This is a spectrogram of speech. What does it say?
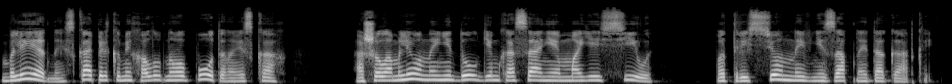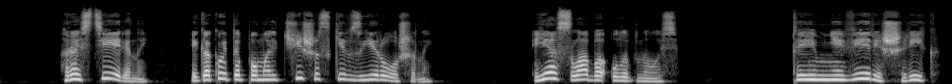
Бледный, с капельками холодного пота на висках, ошеломленный недолгим касанием моей силы, потрясенный внезапной догадкой, растерянный и какой-то по-мальчишески взъерошенный. Я слабо улыбнулась. «Ты мне веришь, Рик?»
